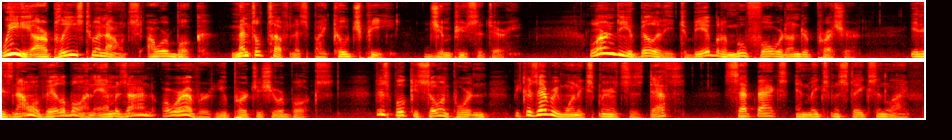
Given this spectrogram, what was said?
We are pleased to announce our book, Mental Toughness by Coach P Jim Pusateri. Learn the ability to be able to move forward under pressure. It is now available on Amazon or wherever you purchase your books. This book is so important because everyone experiences death, setbacks, and makes mistakes in life.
